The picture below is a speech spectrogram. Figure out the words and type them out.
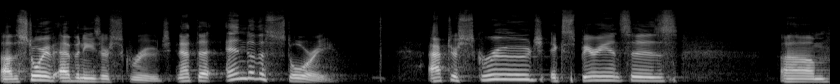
uh, the story of Ebenezer Scrooge. And at the end of the story, after Scrooge experiences um,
